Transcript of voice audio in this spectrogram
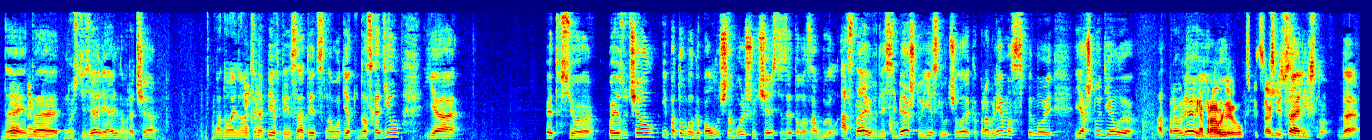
да, это ну, стезя реально врача мануального терапевта, и соответственно вот я туда сходил, я это все поизучал и потом благополучно большую часть из этого забыл, оставив для себя, что если у человека проблема со спиной, я что делаю? Отправляю Направлю его, его к специалисту. специалисту. Да.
